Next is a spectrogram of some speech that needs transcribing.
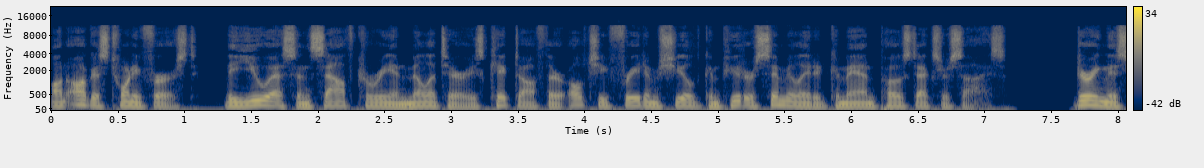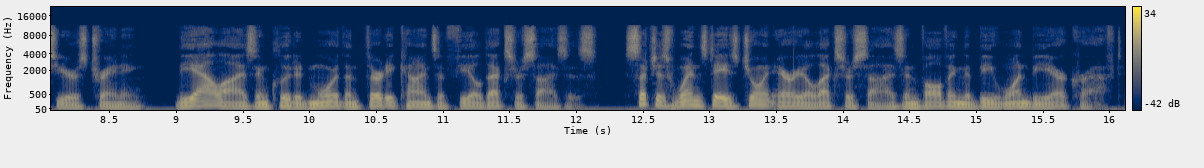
On August 21, the US and South Korean militaries kicked off their Ulchi Freedom Shield computer simulated command post exercise. During this year's training, the Allies included more than 30 kinds of field exercises, such as Wednesday's joint aerial exercise involving the B 1B aircraft.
